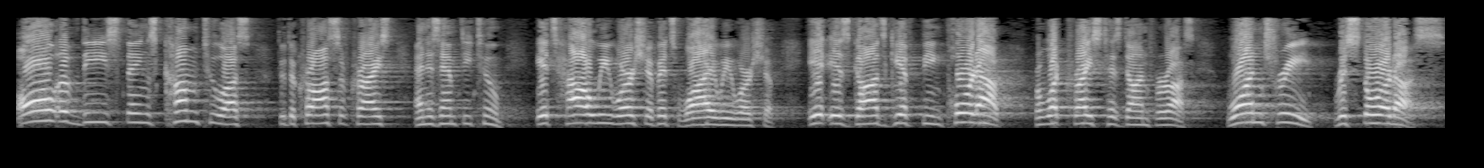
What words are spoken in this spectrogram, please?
All of these things come to us through the cross of Christ and his empty tomb. It's how we worship. It's why we worship. It is God's gift being poured out from what Christ has done for us. One tree restored us.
